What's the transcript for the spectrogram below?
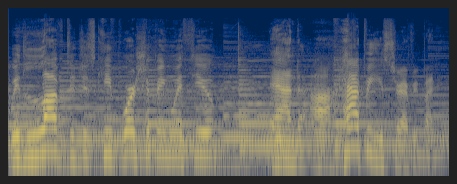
we'd love to just keep worshiping with you. And uh, happy Easter, everybody.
